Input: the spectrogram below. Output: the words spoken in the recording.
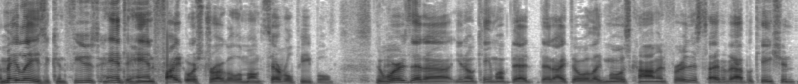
A melee is a confused hand-to-hand fight or struggle among several people. The words that uh, you know came up that, that I thought were like most common for this type of application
